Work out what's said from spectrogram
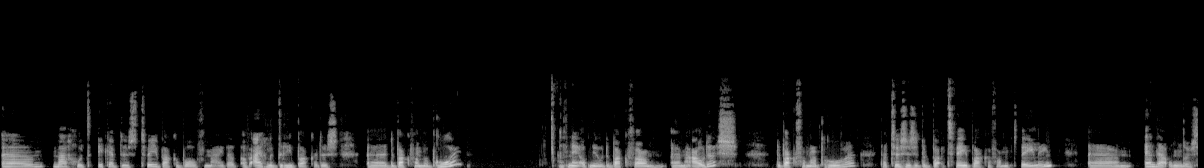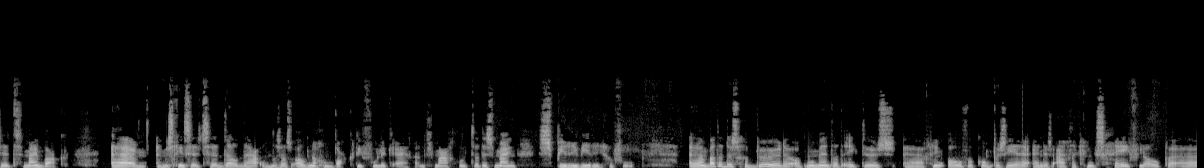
Um, maar goed, ik heb dus twee bakken boven mij. Dat, of eigenlijk drie bakken. Dus uh, de bak van mijn broer. Of nee, opnieuw. De bak van mijn ouders. De bak van mijn broer. Daartussen zitten ba twee bakken van een tweeling. Um, en daaronder zit mijn bak. Um, en misschien zit ze daaronder zelfs ook nog een bak. Die voel ik ergens. Maar goed, dat is mijn spiriwiri gevoel. Um, wat er dus gebeurde op het moment dat ik dus uh, ging overcompenseren en dus eigenlijk ging scheeflopen, uh,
